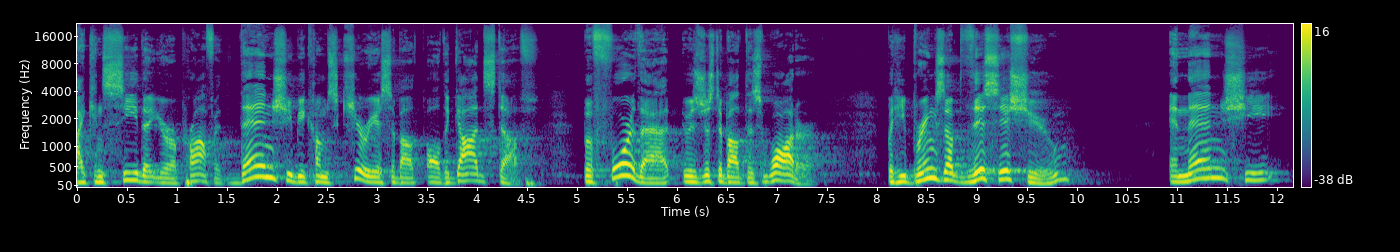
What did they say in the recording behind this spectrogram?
I can see that you're a prophet. Then she becomes curious about all the God stuff. Before that, it was just about this water. But he brings up this issue, and then she,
